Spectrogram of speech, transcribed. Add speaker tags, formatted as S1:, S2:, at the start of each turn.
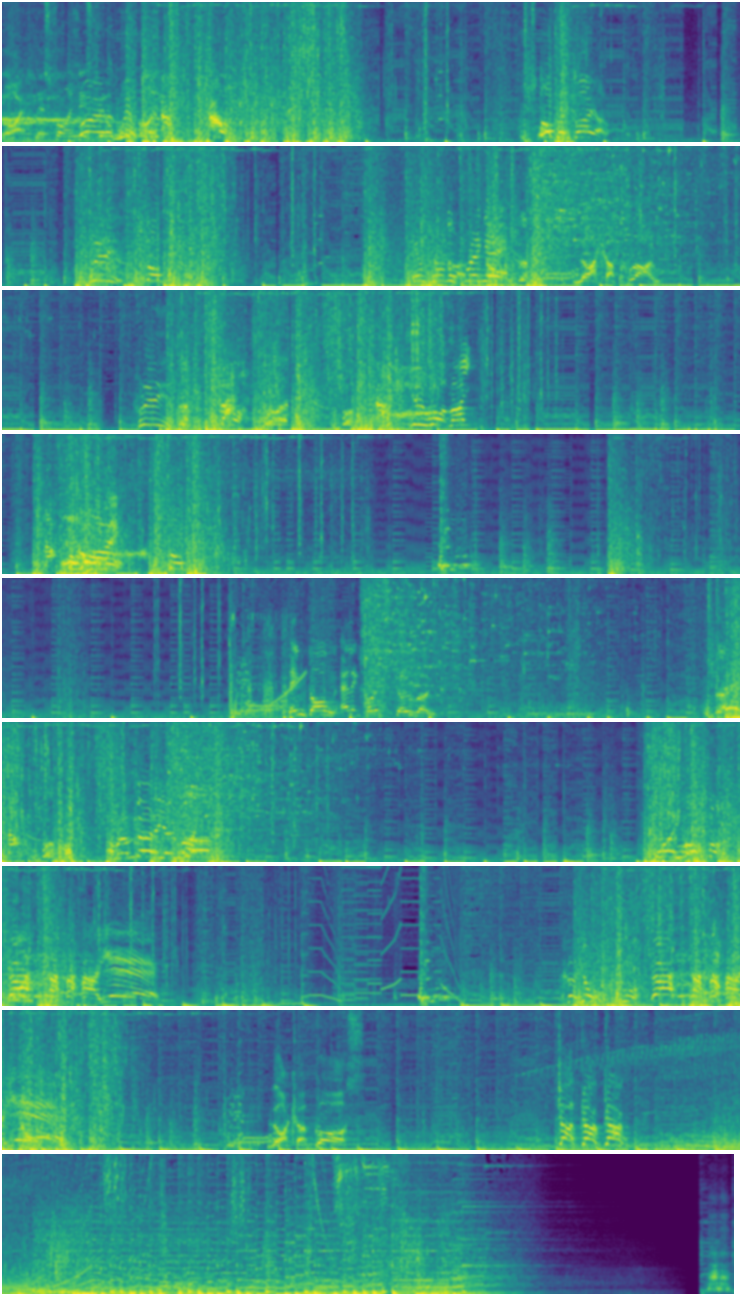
S1: Right, let's find this
S2: Fire at
S1: billboard.
S2: will. Open fire! Please, stop!
S1: Bring it! Like a pro. Ding dong, electronics guru. I'm gonna murder you, mate! Wait! yeah!
S2: Hey, yo!
S1: yeah! Like a boss. Go, go, go!
S3: Mama.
